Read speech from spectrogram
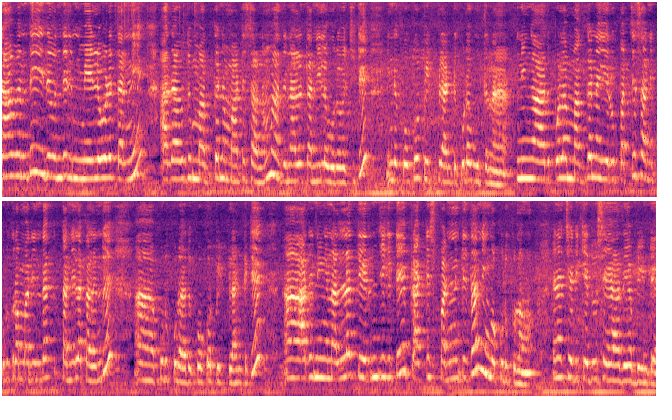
நான் வந்து இது வந்து மேலோட தண்ணி அதாவது மக்கனை மாட்டு சாணம் அதனால தண்ணியில் ஊற வச்சுட்டு இந்த கொக்கோபிட் பிளான்ட்டு கூட ஊற்றுனேன் நீங்கள் அது போல் மக்கன எரு பச்சை சாணி கொடுக்குற மாதிரி இருந்தால் தண்ணியில் கலந்து கொடுக்கூடாது கோகோ. கோகோபிட் பிளான்ட்டுக்கு அது நீங்கள் நல்லா தெரிஞ்சுக்கிட்டு ப்ராக்டிஸ் பண்ணிட்டு தான் நீங்கள் கொடுக்கணும். ஏன்னா செடிக்கு எதுவும் செய்யாது அப்படின்ட்டு.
